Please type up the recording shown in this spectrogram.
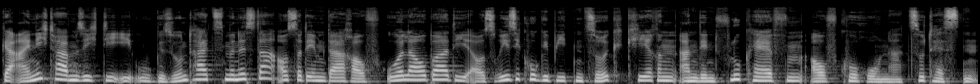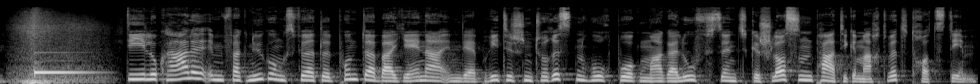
Geeinigt haben sich die EU-Gesundheitsminister außerdem darauf, Urlauber, die aus Risikogebieten zurückkehren, an den Flughäfen auf Corona zu testen. Die Lokale im Vergnügungsviertel Punta Ballena in der britischen Touristenhochburg Magaluf sind geschlossen, Party gemacht wird trotzdem.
